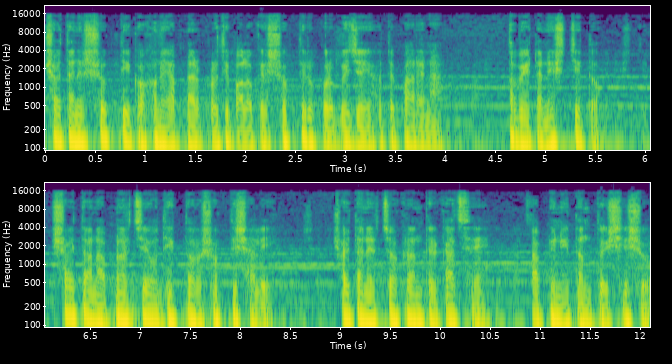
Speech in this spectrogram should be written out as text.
শয়তানের শক্তি কখনোই আপনার প্রতিপালকের শক্তির উপর বিজয়ী হতে পারে না। তবে এটা নিশ্চিত, শয়তান আপনার চেয়ে অধিকতর শক্তিশালী। শয়তানের চক্রান্তের কাছে আপনি নিতান্তই শিশু।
